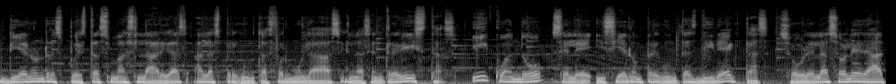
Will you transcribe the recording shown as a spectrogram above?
dieron respuestas más largas a las preguntas formuladas en las entrevistas y cuando se le hicieron preguntas directas sobre la soledad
